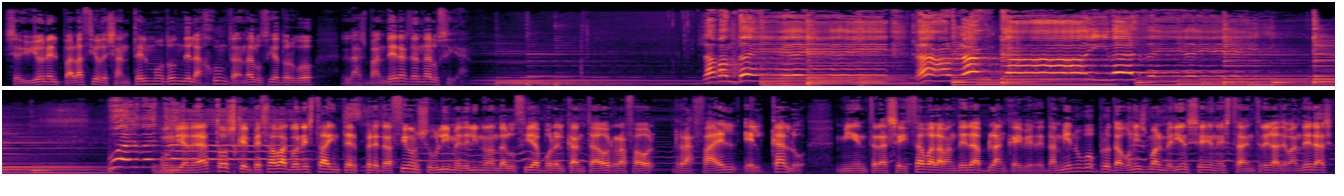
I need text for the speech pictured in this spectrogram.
se vivió en el Palacio de San Telmo, donde la Junta de Andalucía otorgó las banderas de Andalucía. La bandera blanca de actos que empezaba con esta interpretación sublime del himno de Andalucía por el cantaor Rafael El Calo, mientras se izaba la bandera blanca y verde. También hubo protagonismo almeriense en esta entrega de banderas.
